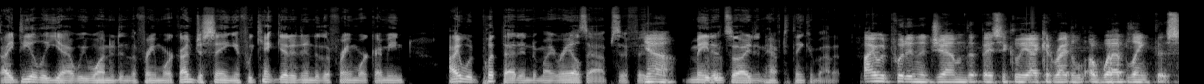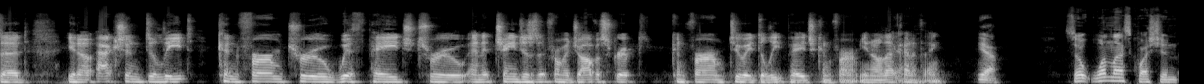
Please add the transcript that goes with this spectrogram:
ideally, yeah, we want it in the framework. I'm just saying if we can't get it into the framework, I mean, I would put that into my Rails apps if it Yeah. made Mm-hmm. it so I didn't have to think about it. I would put in a gem that basically I could write a, a web link that said, you know, action delete confirm true with page true, and it changes it from a JavaScript confirm to a delete page confirm, you know, that kind of thing. Yeah. So one last question.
